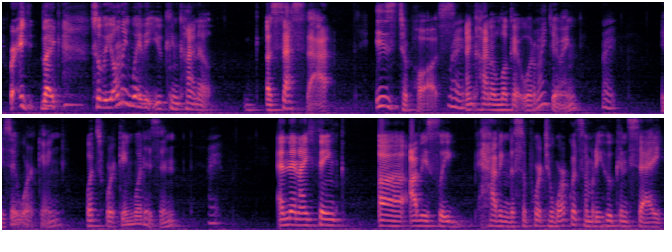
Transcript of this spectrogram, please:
right? Like, so the only way that you can kind of assess that is to pause Right. and kind of look at what am I doing? Right. Is it working? What's working? What isn't? Right. And then I think, uh, obviously, having the support to work with somebody who can say,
